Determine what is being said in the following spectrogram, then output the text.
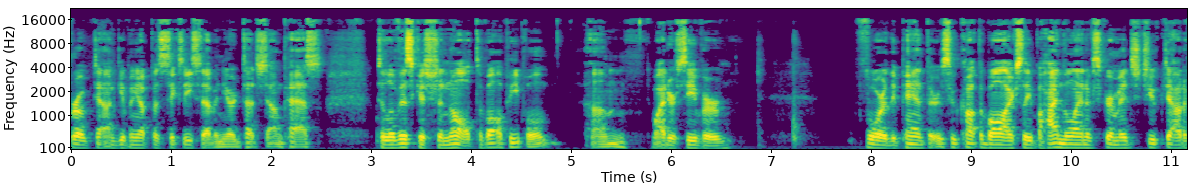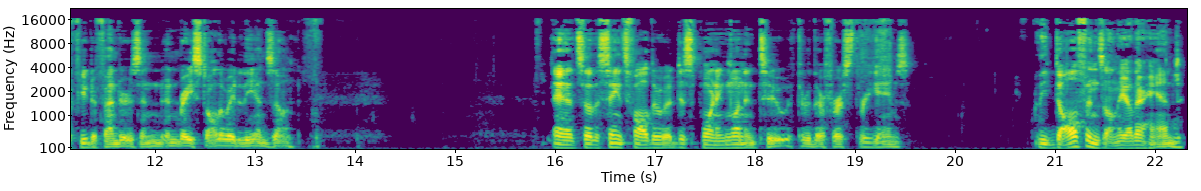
broke down, giving up a 67 yard touchdown pass to Laviska Shenault, of all people, um, wide receiver for the Panthers, who caught the ball actually behind the line of scrimmage, juked out a few defenders, and, and raced all the way to the end zone. And so the Saints fall to a disappointing one and two through their first three games. The Dolphins, on the other hand,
